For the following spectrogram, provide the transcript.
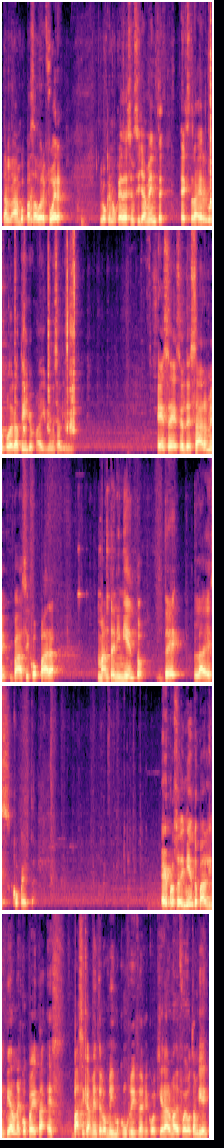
Están ambos pasadores fuera. Lo que nos queda es sencillamente extraer el grupo del gatillo. Ahí viene saliendo. Ese es el desarme básico para mantenimiento de la escopeta. El procedimiento para limpiar una escopeta es básicamente lo mismo que un rifle, que cualquier arma de fuego también.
